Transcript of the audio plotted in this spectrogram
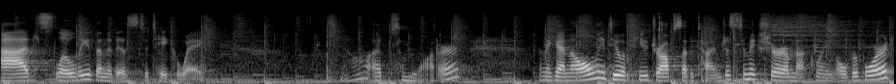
add slowly than it is to take away. Add some water. And again, I'll only do a few drops at a time just to make sure I'm not going overboard.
